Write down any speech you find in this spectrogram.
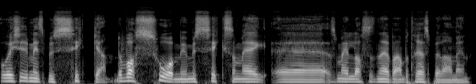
og ikke minst musikken. Det var så mye musikk som jeg, eh, som jeg lastet ned på MP3-spilleren min.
